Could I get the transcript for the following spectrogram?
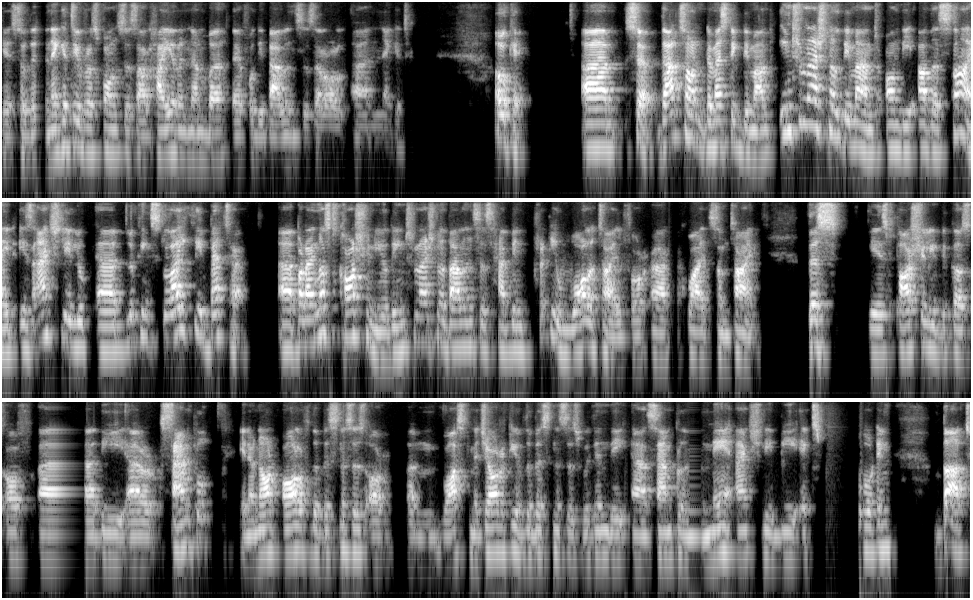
Okay, so the negative responses are higher in number, therefore the balances are all uh, negative. Okay, um, so that's on domestic demand. International demand on the other side is actually look, uh, looking slightly better. Uh, but I must caution you, the international balances have been pretty volatile for uh, quite some time. This is partially because of uh, the uh, sample. You know, not all of the businesses or um, vast majority of the businesses within the sample may actually be exporting, but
